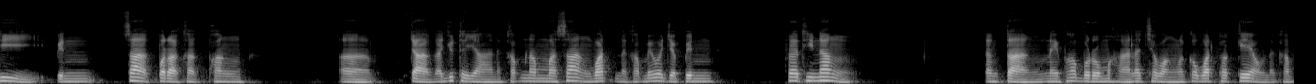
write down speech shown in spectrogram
ที่เป็น ซากปรักหักพังจากอายุทยานะครับนำมาสร้างวัดนะครับ ไม่ว่าจะเป็นพระที่นั่งต่างๆ ในพระบรมมหาราชวังแล้วก็วัดพระแก้วนะครับ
